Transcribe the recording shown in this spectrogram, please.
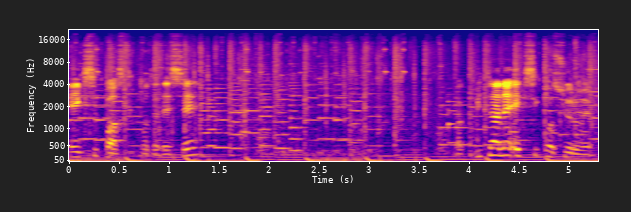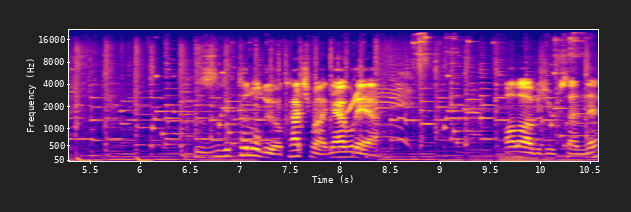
Eksik bastık patatesi. Bak bir tane eksik basıyorum hep. Hızlılıktan oluyor. Kaçma gel buraya. Al abicim sen de.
